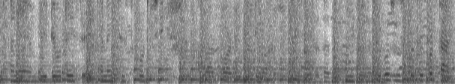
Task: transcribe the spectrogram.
এখানে ভিডিওটা এখানেই শেষ করছি। আবার পরে ভিডিও আসছে। তো ততক্ষণ ভালো থেকো, সুস্থ থেকো, টাটা।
